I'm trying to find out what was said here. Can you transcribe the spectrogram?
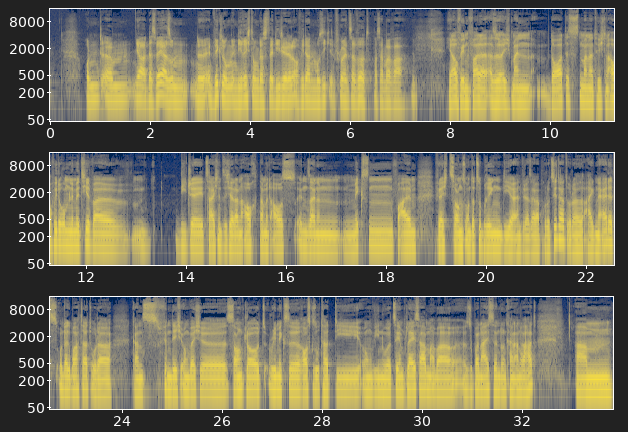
Und ähm, ja, das wäre ja so ein, eine Entwicklung in die Richtung, dass der DJ dann auch wieder ein Musikinfluencer wird, was er mal war. Ja, auf jeden Fall. Also ich meine, dort ist man natürlich dann auch wiederum limitiert, weil DJ zeichnet sich ja dann auch damit aus, in seinen Mixen vor allem vielleicht Songs unterzubringen, die er entweder selber produziert hat oder eigene Edits untergebracht hat oder ganz, finde ich, irgendwelche Soundcloud-Remixe rausgesucht hat, die irgendwie nur 10 Plays haben, aber super nice sind und kein anderer hat. Ähm,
